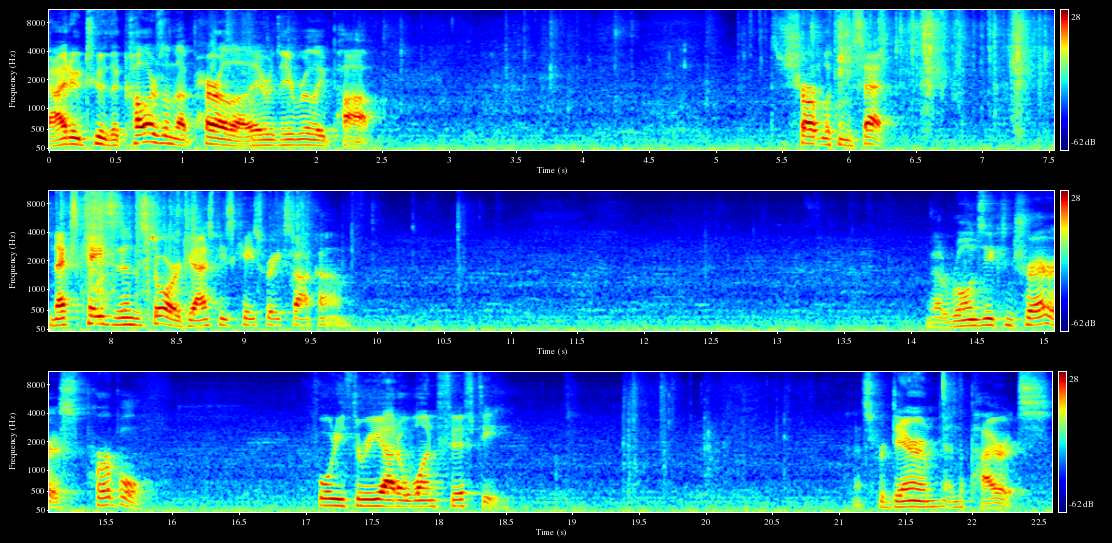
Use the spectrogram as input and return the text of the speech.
Yeah, I do too. The colors on the parallel, they, they really pop. It's a sharp looking set. Next case is in the store, jaspyscasebreaks.com. We got Roansy Contreras, purple. 43 out of 150. That's for Darren and the Pirates.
